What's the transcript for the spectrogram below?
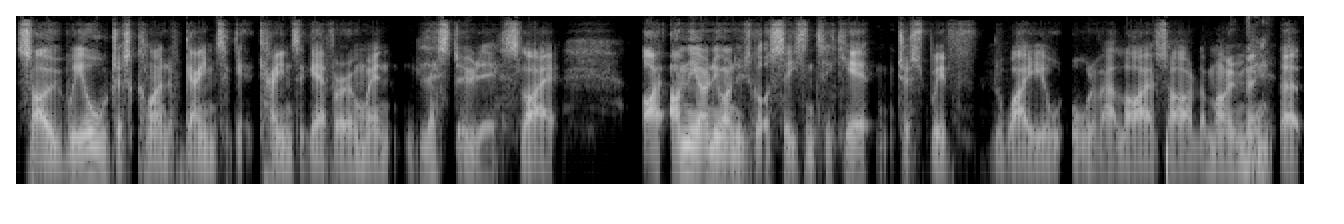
so we all just kind of came to get came together and went, let's do this. Like I, I'm the only one who's got a season ticket, just with the way all, all of our lives are at the moment. But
